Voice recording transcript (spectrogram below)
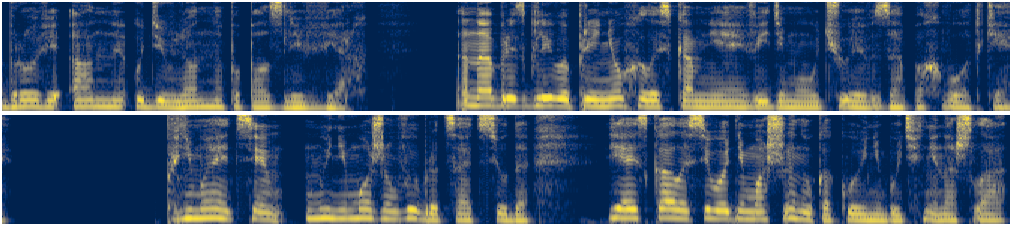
Брови Анны удивленно поползли вверх. Она брезгливо принюхалась ко мне, видимо, учуяв запах водки. «Понимаете, мы не можем выбраться отсюда. Я искала сегодня машину какую-нибудь, не нашла.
